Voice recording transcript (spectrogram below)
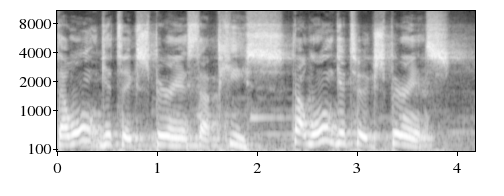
that won't get to experience that peace, that won't get to experience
